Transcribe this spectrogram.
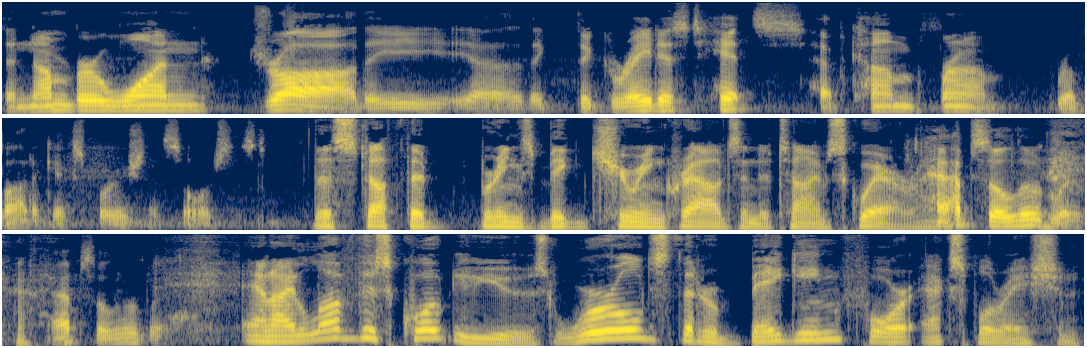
the number one draw, the, uh, the, the greatest hits have come from robotic exploration of the solar system. The stuff that brings big cheering crowds into Times Square, right? Absolutely, absolutely. and I love this quote you used: "Worlds that are begging for exploration."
